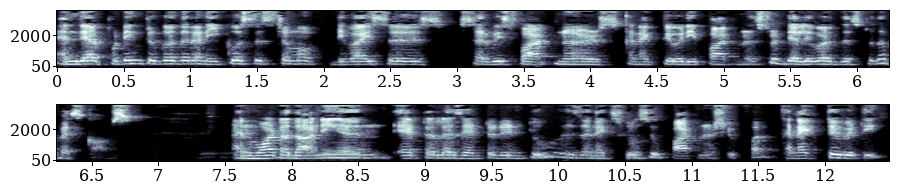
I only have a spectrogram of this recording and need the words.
and they are putting together an ecosystem of devices, service partners, connectivity partners to deliver this to the discoms. And what Adani and Airtel has entered into is an exclusive partnership for connectivity,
